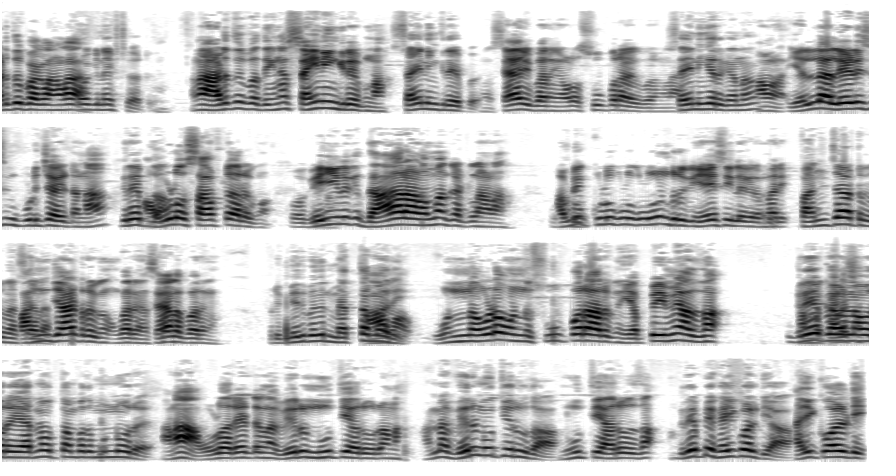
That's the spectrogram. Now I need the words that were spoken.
அடுத்து பார்க்கலாங்களா? ஓகே நெக்ஸ்ட் காட்டு ஆனா அடுத்து பாத்தீங்கன்னா சைனிங் கிரேப்னா சைனிங் கிரேப் சாரி பாருங்க எவ்வளவு சூப்பரா இருக்கு பாருங்களேன். சைனிங் இருக்காண்ணா. ஆமா எல்லா லேடிஸுக்கும் பிடிச்ச ஐட்டம்னா கிரேப் தான் அவ்வளவு சாஃப்டா இருக்கும். வெயிலுக்கு தாராளமா கட்டலாம்ண்ணா. அப்படியே குளு குளு குளுன்னு இருக்கு ஏசில இருக்கிற மாதிரி. பஞ்சாட்டு இருக்குண்ணா சேலை. பஞ்சாட் இருக்கும். பாருங்க சேலை பாருங்க. அப்படி மெது மெது மெத்த மாதிரி. ஒன்னை விட ஒண்ணு சூப்பரா இருக்கும். எப்பயுமே அதுதான். கிரேப் எவ்வளோ ஒரு இரநூத்தம்பது முந்நூறு. ஆனா அவ்வளவு ரேட் எல்லாம் வெறும் நூத்தி அறுபது ரூபாண்ணா. அண்ணா வெறும் நூற்றி இருபதா நூத்தி அறுபது தான். கிரேப்லேயே ஹை குவாலிட்டியா ஹை குவாலிட்டி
